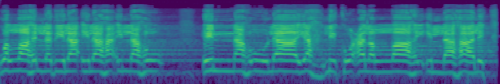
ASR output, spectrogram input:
والله الذي لا إله إلا هو إنه لا يهلك على الله إلا هالك.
